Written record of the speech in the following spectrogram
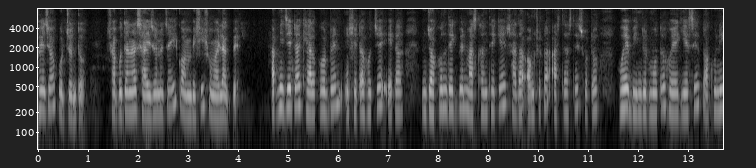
হয়ে যাওয়া পর্যন্ত। সাবুদানার সাইজ অনুযায়ী কম বেশি সময় লাগবে। আপনি যেটা খেয়াল করবেন সেটা হচ্ছে এটা যখন দেখবেন মাঝখান থেকে সাদা অংশটা আস্তে আস্তে ছোট হয়ে বিন্দুর মতো হয়ে গিয়েছে, তখনই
